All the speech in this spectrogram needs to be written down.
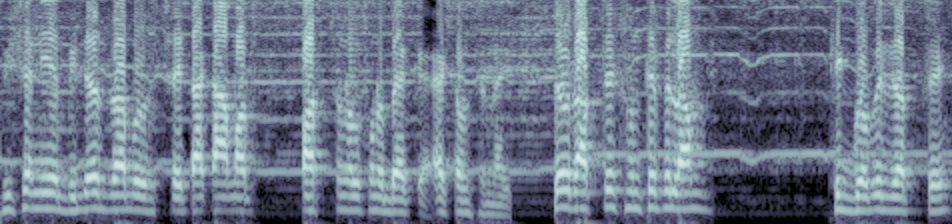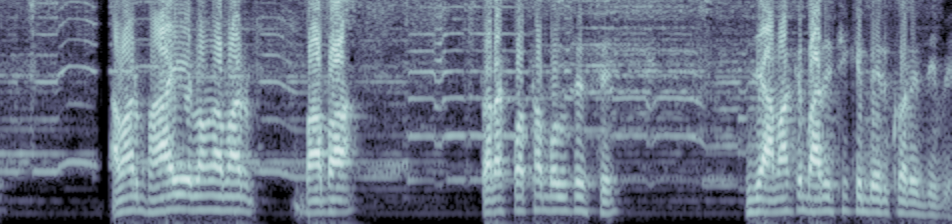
ভিসা নিয়ে বিদেশ যাব, সেই টাকা আমার পার্সোনাল কোনো ব্যাংক অ্যাকাউন্টে নাই। তো রাত্রে শুনতে পেলাম, ঠিক গভীর রাত্রে, আমার ভাই এবং আমার বাবা, তারা কথা বলতেছে যে আমাকে বাড়ি থেকে বের করে দিবে।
